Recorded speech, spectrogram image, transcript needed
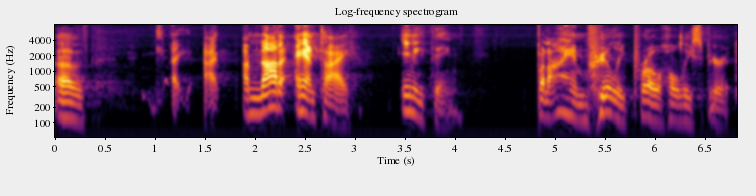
of I, am not anti anything, but I am really pro Holy Spirit.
